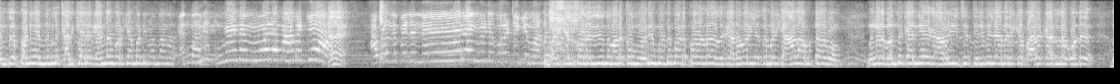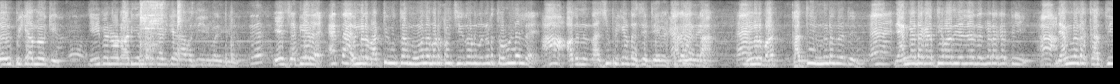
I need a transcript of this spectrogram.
എന്ത് പണിയാ? നിങ്ങൾ കളിക്കാരെ എണ്ണം കുറയ്ക്കാൻ വേണ്ടി വന്നാണ്. ഇങ്ങനെ മൂലം അടക്കിയ മെഡിക്കൽ കോളേജിൽ നിന്ന് മടക്കും. ഒരു മുടുമെടുപ്പുള്ള കടവഴി എത്തുമ്പോഴേക്ക് ആൾ ഔട്ടാകും. നിങ്ങളുടെ ബന്ധുക്കാരനെ അറിയിച്ച് തിരുവില്ലാമലയ്ക്ക് പാലക്കാടിനെ കൊണ്ട് ദഹിപ്പിക്കാൻ നോക്കി. ജീവനോട് അടിയന്തരം കഴിക്കാൻ അവ തീരുമാനിക്കുന്നു. ഏ? ചെട്ടിയാരെ നിങ്ങൾ വട്ടികുത്തം മൂലമടക്കം ചെയ്തോണ്ട് നിങ്ങളുടെ തൊഴിലല്ലേ? അതിന് നശിപ്പിക്കേണ്ട ചെട്ടിയാരെ കളയണ്ട. നിങ്ങൾ കത്തി ഇങ്ങോട്ട്. ഞങ്ങളുടെ കത്തി മതിയല്ല നിങ്ങളുടെ കത്തി. ഞങ്ങളുടെ കത്തി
